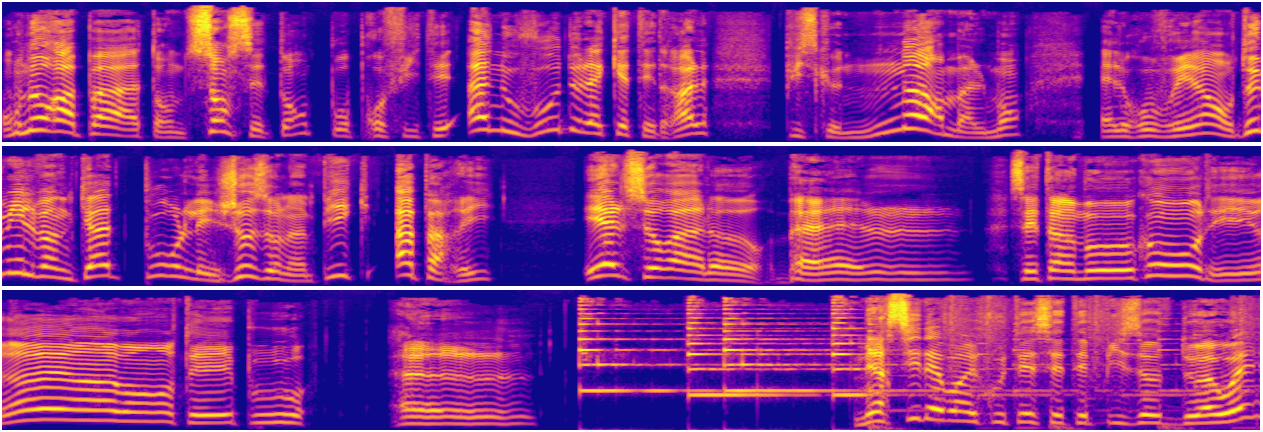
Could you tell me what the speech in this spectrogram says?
on n'aura pas à attendre 107 ans pour profiter à nouveau de la cathédrale, puisque normalement, elle rouvrira en 2024 pour les Jeux Olympiques à Paris. Et elle sera alors belle. C'est un mot qu'on dirait inventé pour elle. Merci d'avoir écouté cet épisode de Huawei,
